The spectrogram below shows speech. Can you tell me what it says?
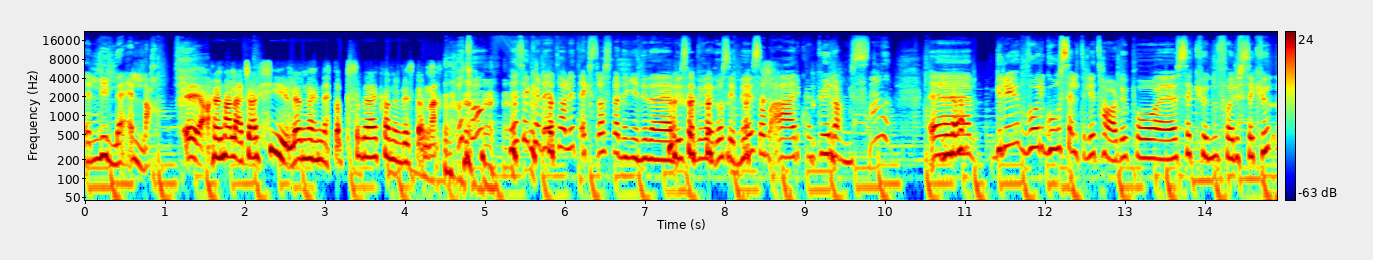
eh, lille Ella. Ja, hun har lært seg å hyle nettopp, så det kan jo bli spennende. Vet du hva? Jeg tenker Det tar litt ekstra spenning inn i det vi skal bevege oss inn i, som er konkurransen. Eh, Gry, hvor god selvtillit har du på eh, sekund for sekund?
